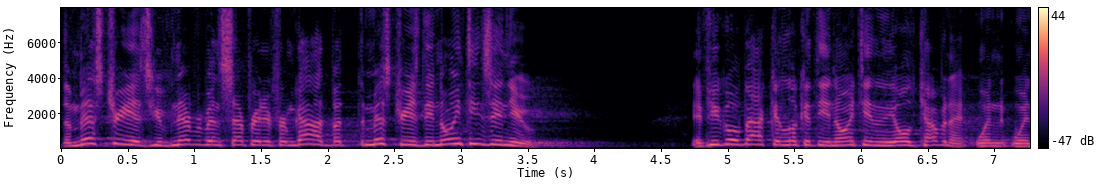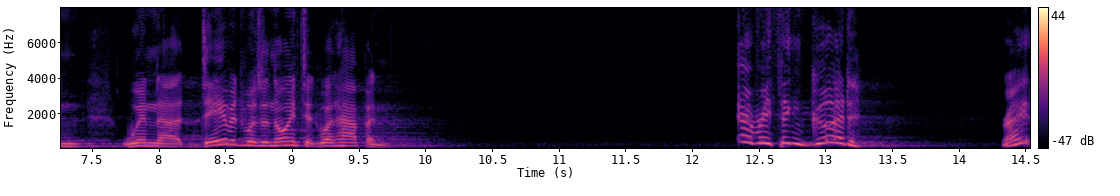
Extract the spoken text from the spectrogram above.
The mystery is you've never been separated from God, but the mystery is the anointing's in you. If you go back and look at the anointing in the Old Covenant, when, when, when uh, David was anointed, what happened? Everything good, right?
